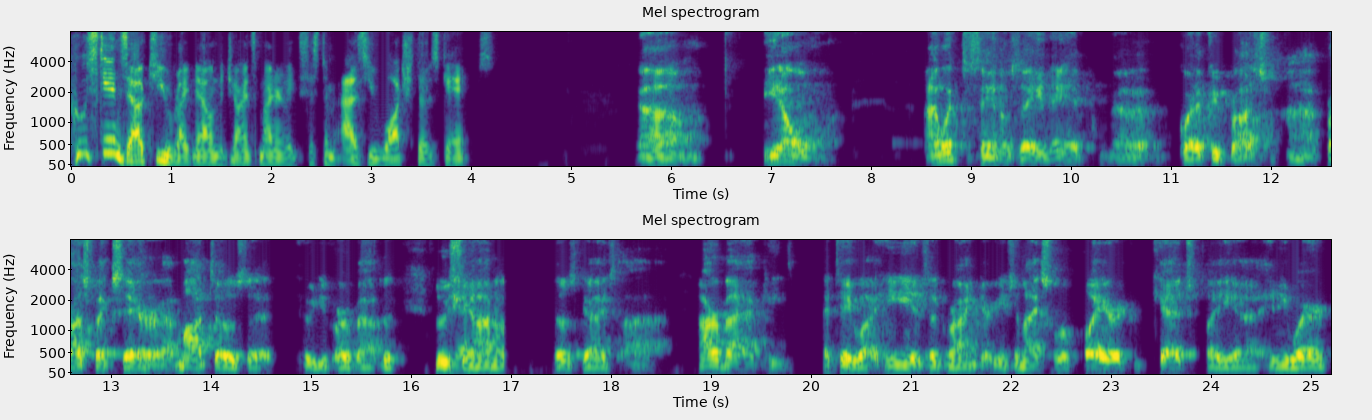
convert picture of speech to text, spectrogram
Who stands out to you right now in the Giants minor league system as you watch those games? Um, you know, I went to San Jose and they had uh, quite a few pros, uh, prospects there. Uh, Matos, who you've heard about, Luciano, those guys. Auerbach, he, I tell you what, he is a grinder. He's a nice little player, can catch, play uh, anywhere.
